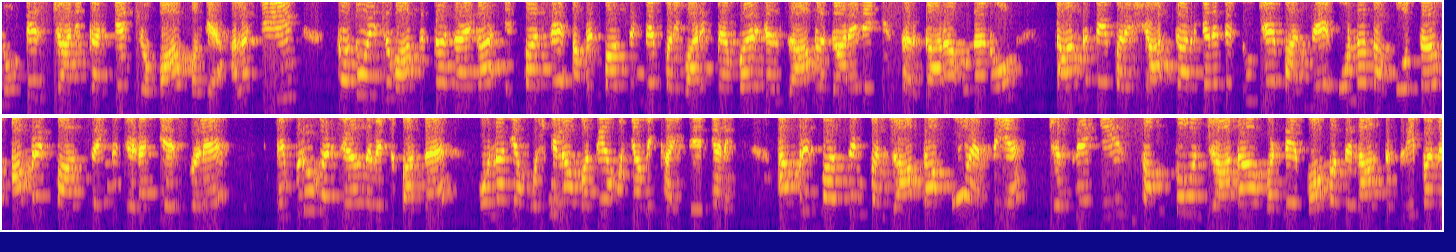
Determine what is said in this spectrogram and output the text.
ਨੋਟਿਸ ਜਾਰੀ ਕਰਕੇ ਜਵਾਬ ਮੰਗਿਆ। ਹਾਲਾਂਕਿ ਕਦੋਂ ਇਹ ਜਵਾਬ ਦਿੱਤਾ ਜਾਏਗਾ, ਇੱਕ ਪਾਸੇ ਅੰਮ੍ਰਿਤਪਾਲ ਸਿੰਘ ਦੇ ਪਰਿਵਾਰਕ ਮੈਂਬਰ ਇਲਜ਼ਾਮ ਲਗਾ ਰਹੇ ਨੇ ਕਿ ਸਰਕਾਰਾਂ ਉਹਨਾਂ ਨੂੰ ਪਰੇਸ਼ਾਨ ਕਰ ਰਹੀਆਂ ਨੇ ਤੇ ਦੂਜੇ ਪਾਸੇ ਉਹਨਾਂ ਦਾ ਪੁੱਤ ਅੰਮ੍ਰਿਤਪਾਲ ਸਿੰਘ ਜਿਹੜਾ ਕਿ ਇਸ ਵੇਲੇ ਡਿਬਰੂਗੜ੍ਹ ਜੇਲ੍ਹ ਦੇ ਵਿੱਚ ਬੰਦ ਹੈ, ਉਹਨਾਂ ਦੀਆਂ ਮੁਸ਼ਕਿਲਾਂ ਵਧੀਆਂ ਹੋਈਆਂ ਵਿਖਾਈ ਦੇ ਰਹੀਆਂ ਨੇ। ਅੰਮ੍ਰਿਤਪਾਲ ਸਿੰਘ ਪੰਜਾਬ ਦਾ ਉਹ ਐਮਪੀ ਹੈ ਜਿਸਨੇ ਕਿ ਸਭ ਤੋਂ ਜ਼ਿਆਦਾ ਵੱਡੇ ਬਹੁਮਤ ਦੇ ਨਾਲ ਤਕਰੀਬਨ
